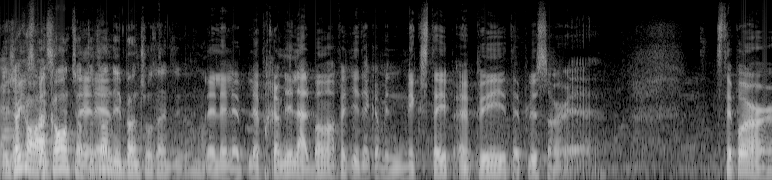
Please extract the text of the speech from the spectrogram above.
Les gens Oui, qu'on rencontre, ils ont tout le temps des bonnes choses à dire. Le, le- le- le premier album, en fait, il était comme une mixtape EP. Il était plus un. C'était pas un,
